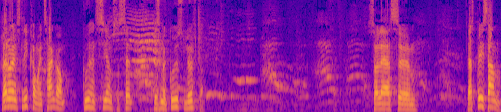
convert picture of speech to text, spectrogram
Hvad du ellers lige kommer i tanke om, Gud han siger om sig selv, det som er Guds løfter. Så lad os, øh, lad os bede sammen.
